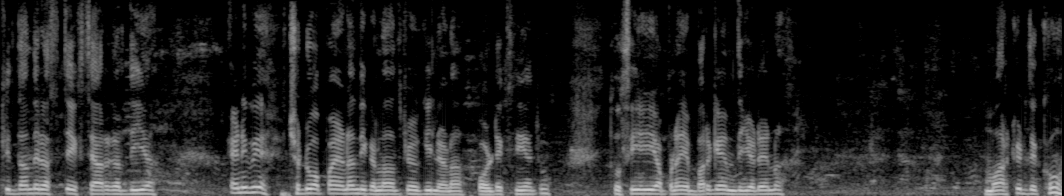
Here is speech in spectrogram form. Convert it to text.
ਕਿੱਦਾਂ ਦੇ ਰਸਤੇ ਇਖਤਿਆਰ ਕਰਦੀ ਆ। ਐਨੀਵੇ ਛੱਡੋ ਆਪਾਂ ਇਹਨਾਂ ਦੀ ਗੱਲਾਂ ਚੋਂ ਕੀ ਲੈਣਾ ਪੋਲਿਟਿਕਸ ਦੀਆਂ ਚੋਂ। ਤੁਸੀਂ ਆਪਣੇ ਬਰਗੇਮ ਦੇ ਜਿਹੜੇ ਨਾ ਮਾਰਕੀਟ ਦੇਖੋ।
